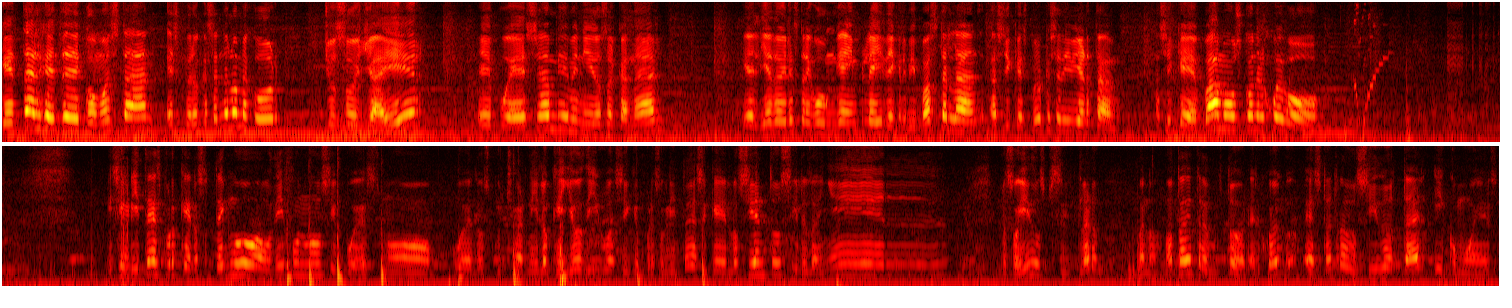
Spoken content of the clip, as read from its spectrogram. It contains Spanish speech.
¿Qué tal gente? ¿Cómo están? Espero que estén de lo mejor. Yo soy Jair. Eh, pues sean bienvenidos al canal. El día de hoy les traigo un gameplay de Creepypasta Land, así que espero que se diviertan. Así que vamos con el juego. Y si grité es porque tengo audífonos y pues no puedo escuchar ni lo que yo digo, así que por eso grité. Así que lo siento si les dañé. Los oídos, pues sí, claro. Bueno, nota de traductor. El juego está traducido tal y como es.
